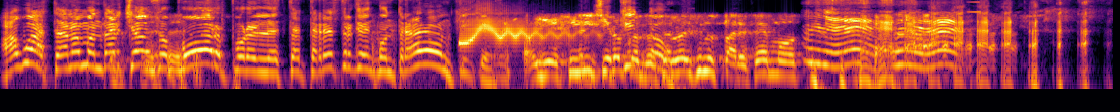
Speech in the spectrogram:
Agua, te van a mandar chao sopor por el extraterrestre que encontraron, Quique. Oye, sí, El quiero chiquito. conocerlo, a ver si nos parecemos.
